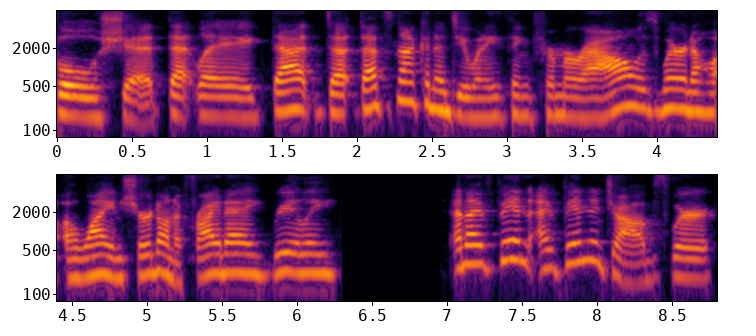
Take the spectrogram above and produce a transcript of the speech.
bullshit that like that, that that's not going to do anything for morale is wearing a hawaiian shirt on a friday really and i've been i've been at jobs where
